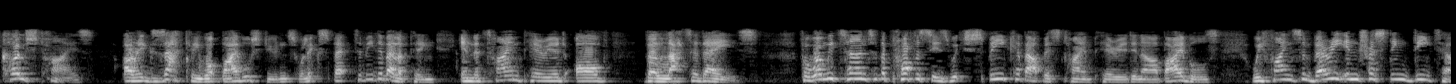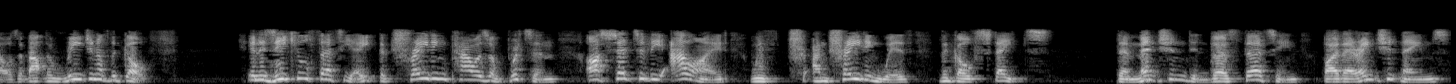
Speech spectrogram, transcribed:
close ties are exactly what Bible students will expect to be developing in the time period of the latter days. For when we turn to the prophecies which speak about this time period in our Bibles, we find some very interesting details about the region of the Gulf. In Ezekiel 38, the trading powers of Britain are said to be allied with tr- and trading with the Gulf states. They're mentioned in verse 13 by their ancient names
